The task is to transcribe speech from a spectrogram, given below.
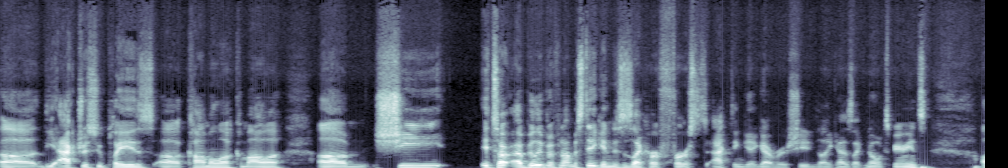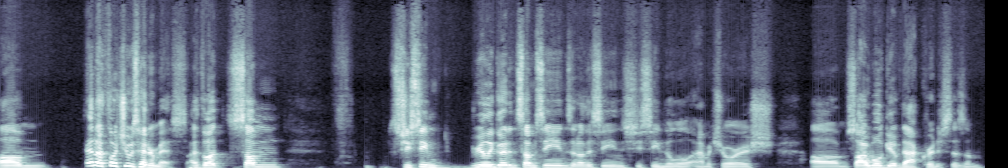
uh the actress who plays uh Kamala Kamala um, she it's I believe if not mistaken, this is like her first acting gig ever. She like has like no experience. Um, and I thought she was hit or miss. I thought some she seemed really good in some scenes, and other scenes she seemed a little amateurish. Um, so I will give that criticism.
